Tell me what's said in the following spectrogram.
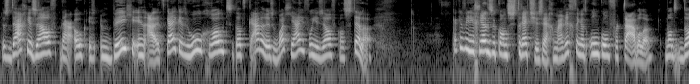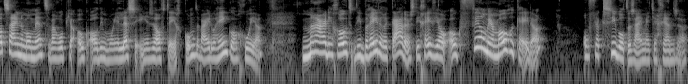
Dus daag jezelf daar ook eens een beetje in uit. Kijk eens hoe groot dat kader is, wat jij voor jezelf kan stellen. Kijk of je die grenzen kan stretchen, zeg maar, richting het oncomfortabele. Want dat zijn de momenten waarop je ook al die mooie lessen in jezelf tegenkomt en waar je doorheen kan groeien. Maar die, groot, die bredere kaders, die geven jou ook veel meer mogelijkheden om flexibel te zijn met je grenzen.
